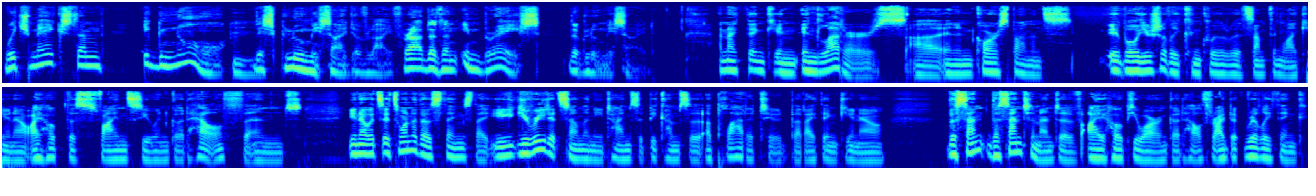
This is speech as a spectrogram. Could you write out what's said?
which makes them ignore mm. this gloomy side of life rather than embrace the gloomy side. And I think in, in letters uh, and in correspondence, it will usually conclude with something like, you know, I hope this finds you in good health. And, you know, it's, it's one of those things that you, you read it so many times it becomes a, a platitude. But I think, you know, the, sen- the sentiment of, I hope you are in good health, I really think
